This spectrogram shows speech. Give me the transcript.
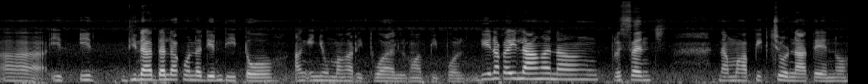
Uh, it, it, dinadala ko na din dito ang inyong mga ritual mga people. Hindi na kailangan ng presence ng mga picture natin no?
